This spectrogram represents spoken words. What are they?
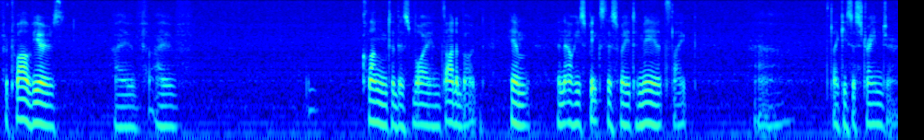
for 12 years I've, I've clung to this boy and thought about him, and now he speaks this way to me, it's like, uh, like he's a stranger.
